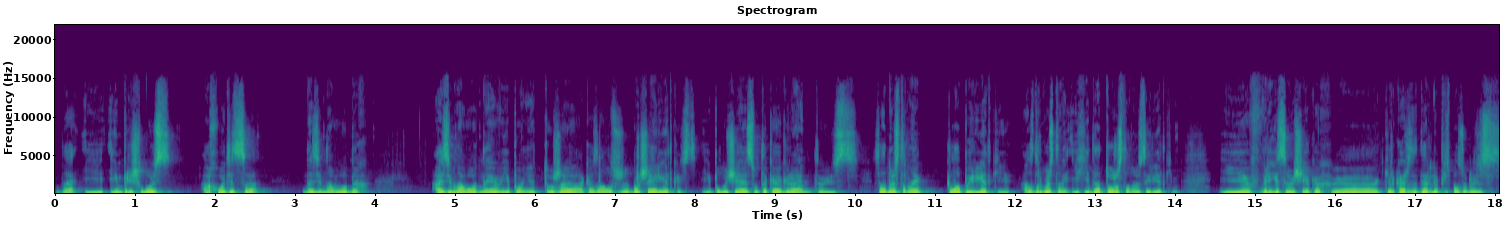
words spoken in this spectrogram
Да? И им пришлось охотиться на земноводных. А земноводные в Японии тоже оказалась уже большая редкость. И получается вот такая грань. То есть, с одной стороны, клопы редкие, а с другой стороны, их еда тоже становится редким. И в рейсовых чеках э, Киркач и приспособились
